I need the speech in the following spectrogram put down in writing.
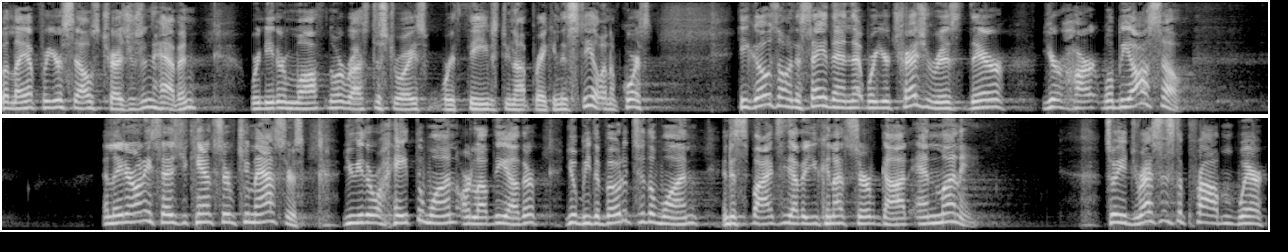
but lay up for yourselves treasures in heaven where neither moth nor rust destroys, where thieves do not break in and steal. And of course, he goes on to say then that where your treasure is, there your heart will be also. And later on, he says, You can't serve two masters. You either will hate the one or love the other. You'll be devoted to the one and despise the other. You cannot serve God and money. So he addresses the problem where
